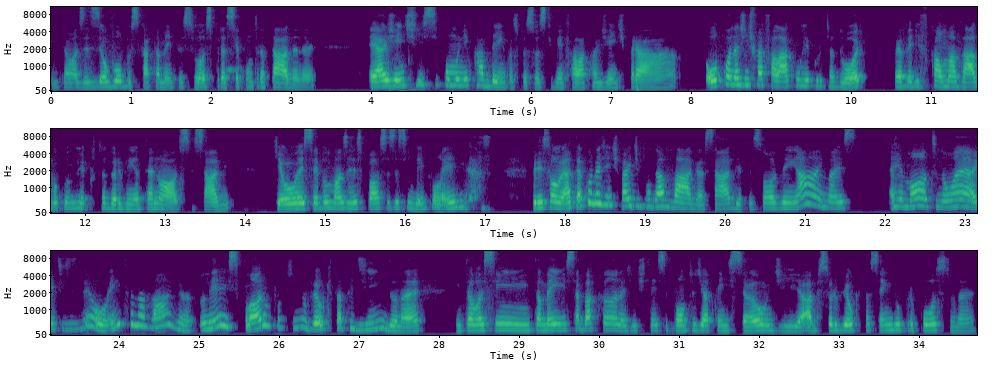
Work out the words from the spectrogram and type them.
Então, às vezes eu vou buscar também pessoas para ser contratada, né? É a gente se comunicar bem com as pessoas que vêm falar com a gente para ou quando a gente vai falar com o recrutador para verificar uma vaga ou quando o recrutador vem até nós, sabe? Que eu recebo umas respostas assim bem polêmicas, principalmente até quando a gente vai divulgar vaga, sabe? A pessoa vem, ai, mas é remoto, não é? Aí tu diz, meu, entra na vaga, lê, explora um pouquinho, vê o que está pedindo, né? Então, assim, também isso é bacana, a gente tem esse ponto de atenção, de absorver o que está sendo proposto, né?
